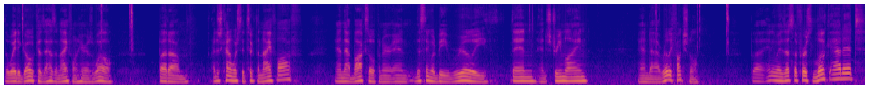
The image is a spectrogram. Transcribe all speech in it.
the way to go because it has a knife on here as well. But um, I just kind of wish they took the knife off and that box opener, and this thing would be really thin and streamlined and uh, really functional. But anyways, that's the first look at it.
